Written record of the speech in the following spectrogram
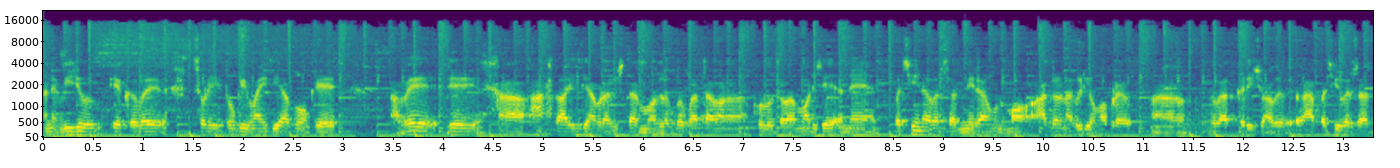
અને બીજું એક હવે થોડી ટૂંકી માહિતી આપો કે હવે જે આઠ તારીખથી આપણા વિસ્તારમાં લગભગ વાતાવરણ ખુલ્લું થવા મળશે અને પછીના વરસાદની રાઉન્ડમાં આગળના વિડીયોમાં આપણે વાત કરીશું. હવે આ પછી વરસાદ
